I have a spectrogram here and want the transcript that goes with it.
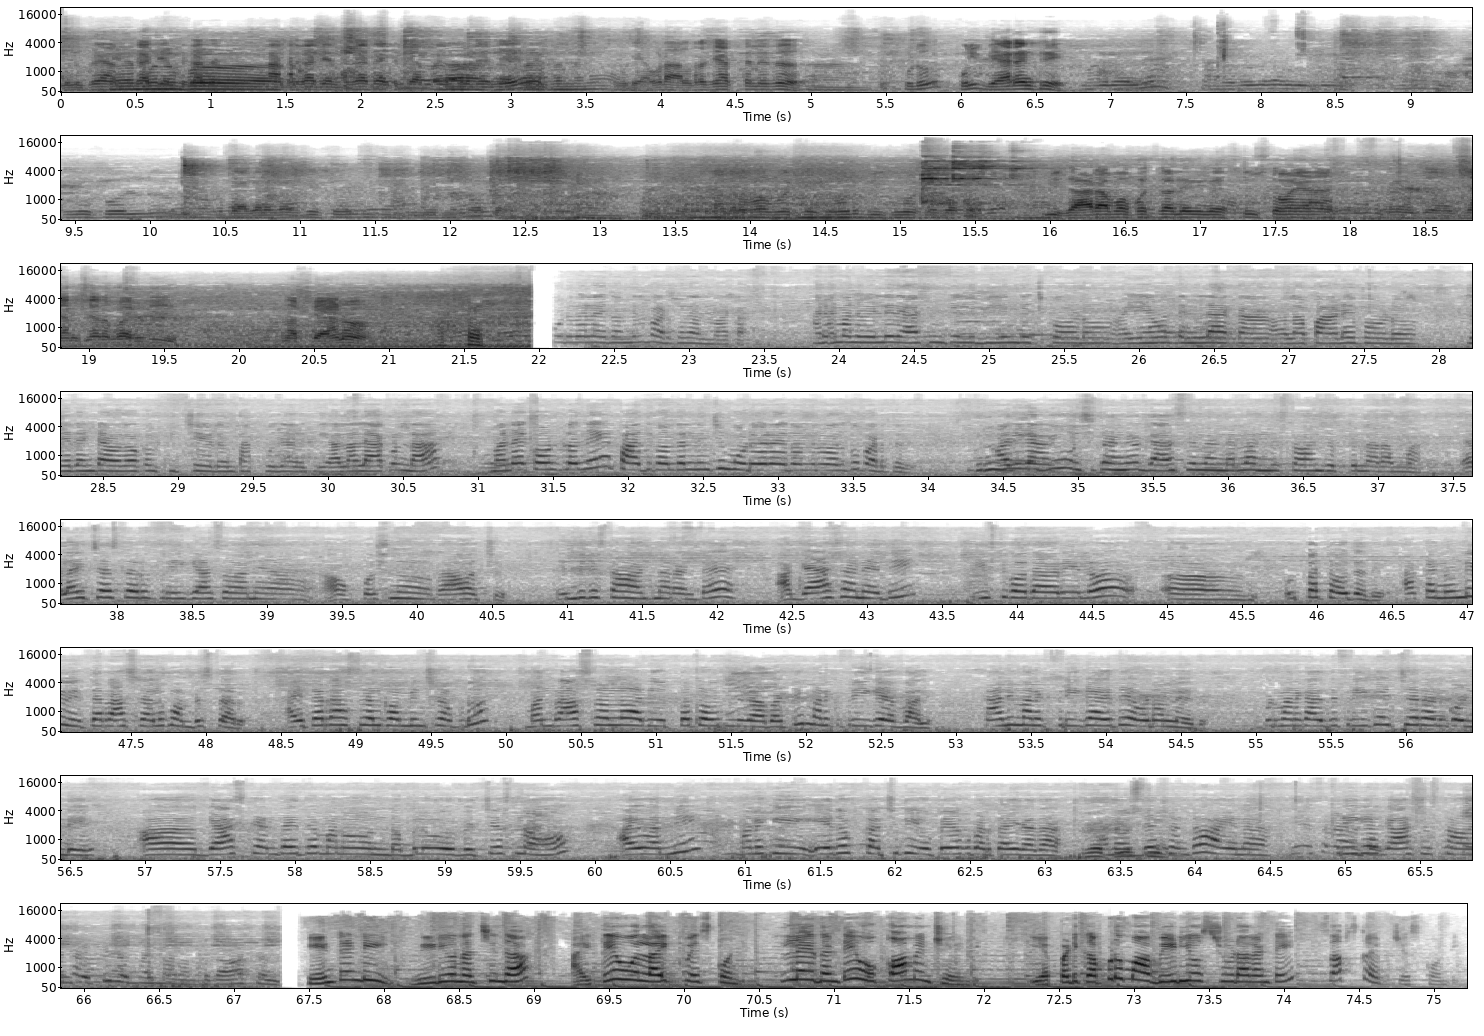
అయిపోయి అంతగా ఎంత కాదు. అంతగా ఎంత కాదు అయితే డెబ్బై అయిపోయిందని. ఇప్పుడు ఎవడు అల్లరి చేస్తలేదు. ఇప్పుడు ఫుల్ గ్యారంటీ జగన్ గారు చేసేవాడు. చంద్రబాబు వచ్చేసేవాడు బీజీ ఓట్లు పోతాయి ఈ సారా బొప్పట్లు చూసుకోమయ్యా. జనసేన పార్టీ నా ఫ్యాను. మూడు వేల ఐదు వందలు పడుతుంది అనమాట అంటే మనం వెళ్ళి రేషన్కి వెళ్ళి బియ్యం తెచ్చుకోవడం అయ్యేమో తినలేక అలా పాడైపోవడం లేదంటే అవలోకలకి ఇచ్చేయడం తక్కువ ధరకి. అలా లేకుండా మన అకౌంట్లోనే పాతిక వందల నుంచి మూడు వేల ఐదు వందల వరకు పడుతుంది. గృహిణులకి ఉచితంగా గ్యాస్ సిలిండర్లు అందిస్తామని చెప్తున్నారమ్మా. ఎలా ఇచ్చేస్తారు? ఫ్రీ గ్యాస్ అనే క్వశ్చన్ రావచ్చు. ఎందుకు ఇస్తాం అంటున్నారంటే ఆ గ్యాస్ అనేది ఈస్ట్ గోదావరిలో ఉత్పత్తి అవుతుంది. అక్కడ నుండి ఇతర రాష్ట్రాలకు పంపిస్తారు. ఇతర రాష్ట్రాలకు పంపించినప్పుడు మన రాష్ట్రంలో అది ఉత్పత్తి అవుతుంది కాబట్టి మనకి ఫ్రీగా ఇవ్వాలి. కానీ మనకి ఫ్రీగా అయితే ఇవ్వడం లేదు. ఇప్పుడు మనకి అది ఫ్రీగా ఇచ్చారనుకోండి ఆ గ్యాస్కి ఎంతైతే మనం డబ్బులు వెచ్చేస్తున్నామో అవన్నీ మనకి ఏదో ఖర్చుకి ఉపయోగపడతాయి కదా అనే ఉద్దేశంతో ఆయన ఫ్రీగా గ్యాస్ ఇస్తామని చెప్పి చెప్తున్నారు. ఏంటండి వీడియో నచ్చిందా? అయితే ఓ లైక్ వేసుకోండి లేదంటే ఓ కామెంట్ చేయండి. ఎప్పటికప్పుడు మా వీడియోస్ చూడాలంటే సబ్స్క్రైబ్ చేసుకోండి.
